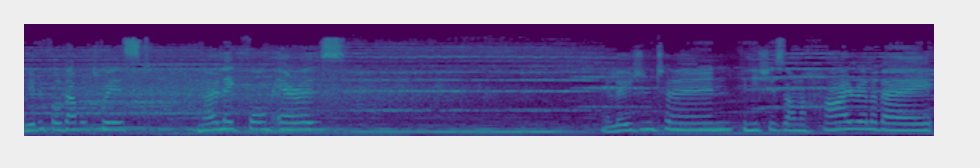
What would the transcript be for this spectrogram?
Beautiful double twist. No leg form errors. Illusion turn. Finishes on a high releve.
